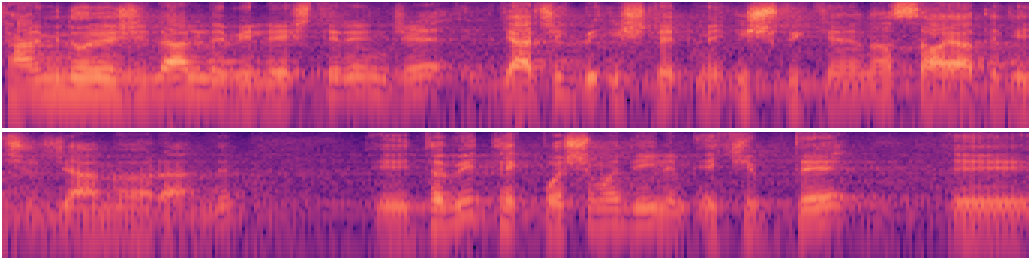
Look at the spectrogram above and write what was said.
terminolojilerle birleştirince gerçek bir işletme, iş fikrini nasıl hayata geçireceğimi öğrendim. E, tabii tek başıma değilim. Ekipte e,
